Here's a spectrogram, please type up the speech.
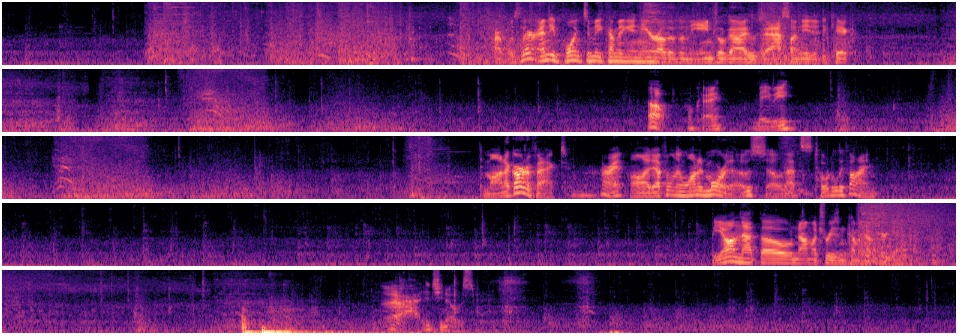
Alright, was there any point to me coming in here other than the angel guy whose ass I needed to kick? Oh, okay. Maybe. Demonic artifact. Alright, well, I definitely wanted more of those, so that's totally fine. Beyond that, though, not much reason coming up here yet. Ah, itchy nose.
